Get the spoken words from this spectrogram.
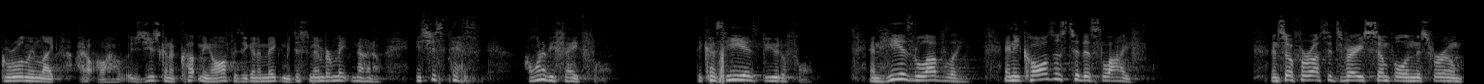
grueling, like, I don't, oh, is he just going to cut me off? Is he going to make me dismember me? No, no. It's just this. I want to be faithful because he is beautiful and he is lovely and he calls us to this life. And so for us, it's very simple in this room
